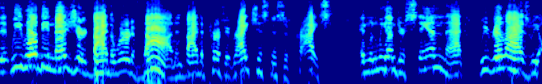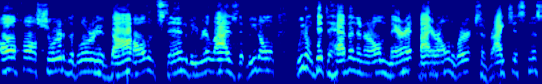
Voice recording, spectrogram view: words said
That we will be measured by the Word of God and by the perfect righteousness of Christ. And when we understand that, we realize we all fall short of the glory of God, all have sinned. We realize that we don't, we don't get to heaven in our own merit by our own works of righteousness,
